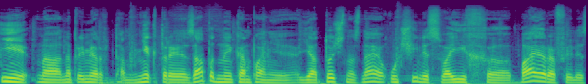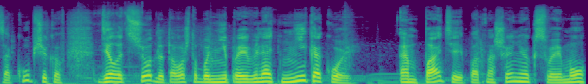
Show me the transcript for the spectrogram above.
и, а, например, там некоторые западные компании, я точно знаю, учили своих э, байеров или закупщиков делать все для того, чтобы не проявлять никакой эмпатии по отношению к своему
